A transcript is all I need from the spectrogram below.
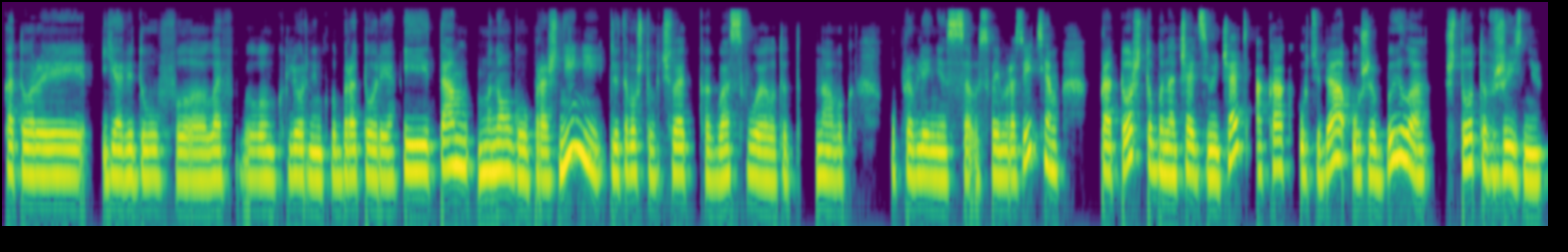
который я веду в Lifelong Learning лаборатории. И там много упражнений для того, чтобы человек как бы освоил этот навык управления своим развитием про то, чтобы начать замечать, а как у тебя уже было что-то в жизни,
